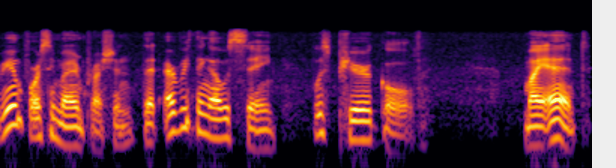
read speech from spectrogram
reinforcing my impression that everything I was saying was pure gold. My aunt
